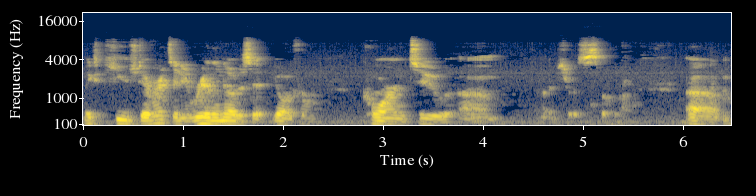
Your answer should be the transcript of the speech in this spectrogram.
It makes a huge difference, and you really notice it going from corn to um, um,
